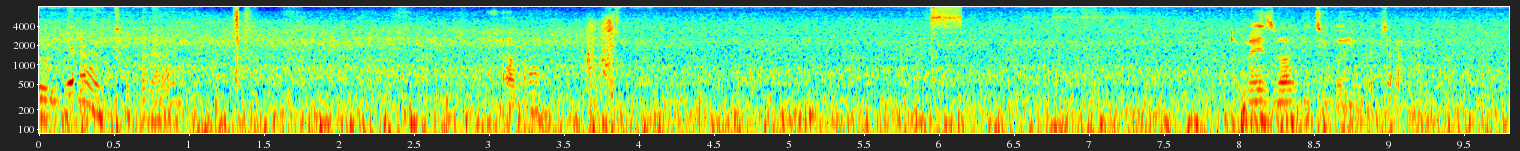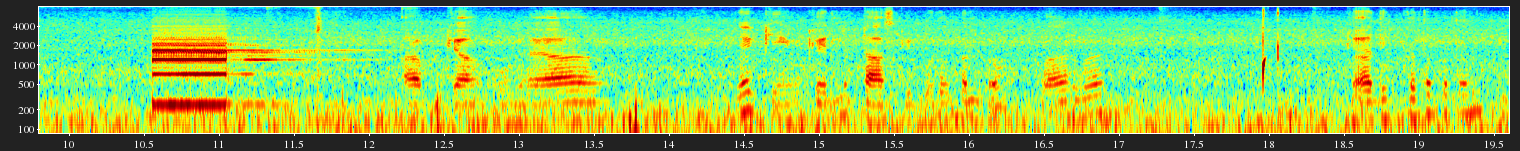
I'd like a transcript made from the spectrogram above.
थोड़ी करा अच्छा करा। मैं इस बार किसी को नहीं बचा अब क्या हो गया? नहीं गेम खेल लो टास्क ही पूरा कर लो। बार बार। क्या दिक्कत है पता नहीं।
